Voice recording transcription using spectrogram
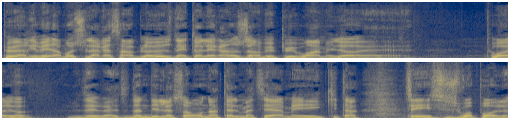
peut arriver, alors moi, je suis la rassembleuse, l'intolérance, j'en veux plus. Ouais, mais là, toi, là, je veux dire, euh, tu donnes des leçons dans telle matière, mais qui t'en... Tu sais, je vois pas, là.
